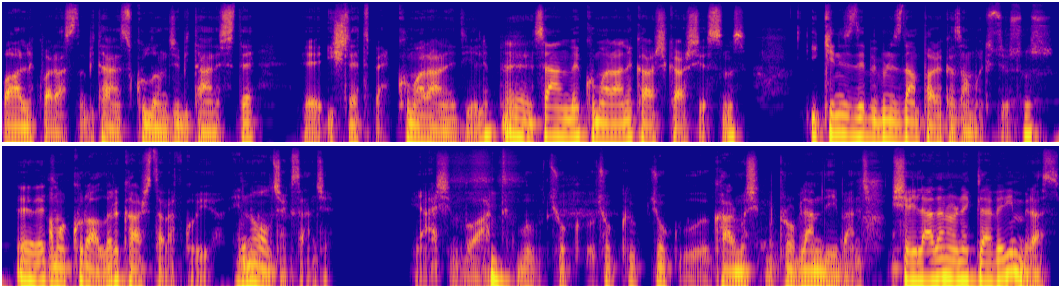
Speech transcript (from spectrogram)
varlık var aslında. Bir tanesi kullanıcı, bir tanesi de e, işletme, kumarhane diyelim. Evet. Sen ve kumarhane karşı karşıyasınız. İkiniz de birbirinizden para kazanmak istiyorsunuz. Evet. Ama kuralları karşı taraf koyuyor. E ne olacak sence? Ya şimdi bu artık bu çok çok çok çok karmaşık bir problem değil bence. Şeylerden örnekler vereyim biraz.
